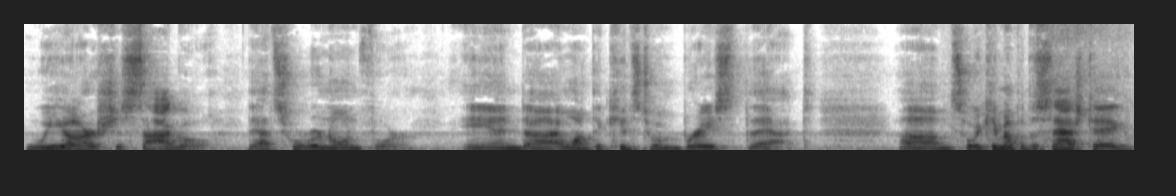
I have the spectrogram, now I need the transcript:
we are Chisago. That's who we're known for. And uh, I want the kids to embrace that. Um, so we came up with this hashtag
